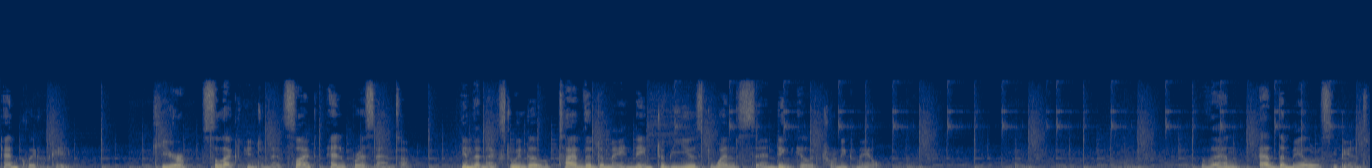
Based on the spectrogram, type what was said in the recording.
And click OK. Here, select Internet site and press Enter. In the next window, type the domain name to be used when sending electronic mail. Then add the mail recipient.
